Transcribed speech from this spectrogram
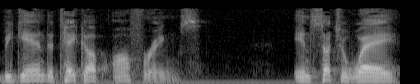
began to take up offerings in such a way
